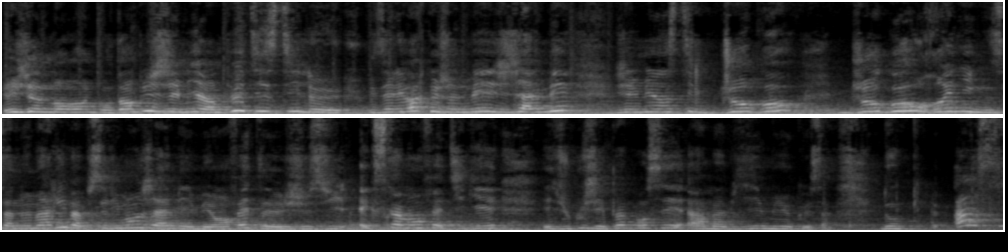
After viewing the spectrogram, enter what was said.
Et je de m'en rendre compte. En plus, j'ai mis un petit style, vous allez voir que je ne mets jamais, j'ai mis un style jogo, jogo running. Ça ne m'arrive absolument jamais. Mais en fait, euh, je suis extrêmement fatiguée et du coup, j'ai pas pensé à m'habiller mieux que ça. Donc, ah si,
